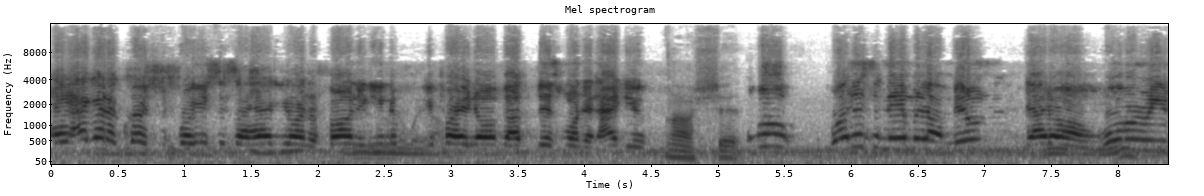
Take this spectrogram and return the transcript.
Hey, I got a question for you since I had you on the phone, and you know, you probably know about this one than I do. Oh shit. Well, what is the name of that mutant that um Wolverine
